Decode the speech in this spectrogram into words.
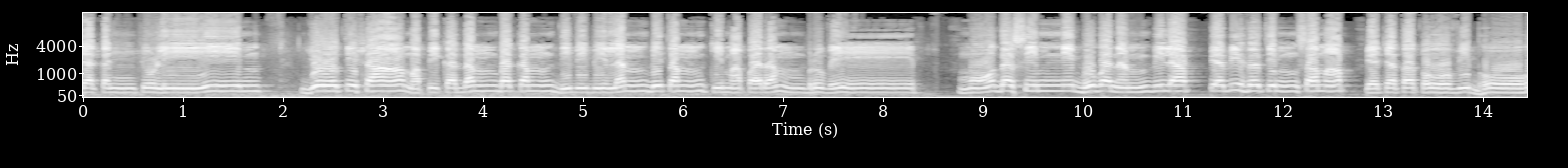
च कञ्चुलीम् ज्योतिषामपि कदम्बकम् दिवि विलम्बितम् किमपरम् ब्रुवे मोदसीम्नि भुवनम् विलाप्य विहृतिम् समाप्य च ततो विभोः।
